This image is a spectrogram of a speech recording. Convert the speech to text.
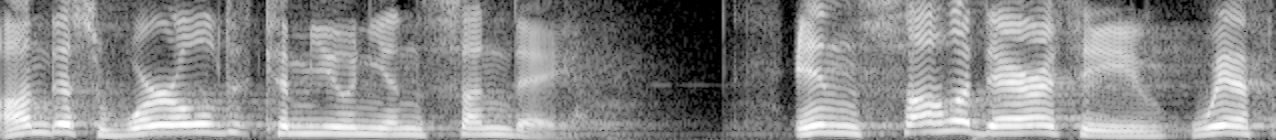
On this World Communion Sunday, in solidarity with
